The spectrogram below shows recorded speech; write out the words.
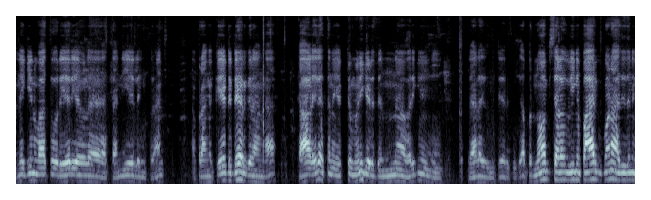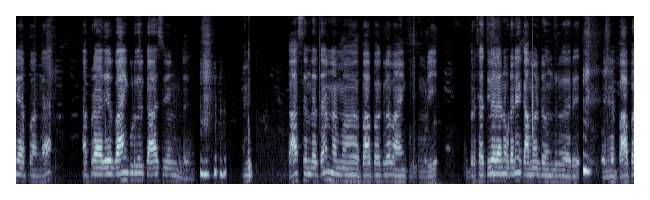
இன்னைக்குன்னு பார்த்து ஒரு ஏரியாவில் தண்ணியே இல்லைங்க ஃப்ரெண்ட்ஸ் அப்புறம் அங்கே கேட்டுகிட்டே இருக்கிறாங்க. காலையில் எத்தனை? எட்டு மணிக்கு எடுத்து இன்ன வரைக்கும் வேலை இருந்துகிட்டே இருக்குது. அப்புறம் நோம்பு செலவு இவங்க பார்க்கு போனா அது இதுன்னு கேட்பாங்க. அப்புறம் அதை வாங்கி கொடுக்குற காசு வேணும் காசு இருந்தா தான் நம்ம பாப்பாக்கெல்லாம் வாங்கி கொடுக்க முடியும். அப்புறம் சத்திவேலான்னு உடனே கமெண்ட் வந்துருவாரு. பாப்பா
